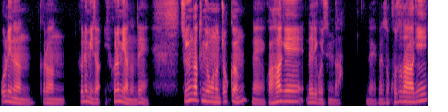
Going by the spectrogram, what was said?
올리는 그런 흐름이, 흐름이었는데 지금 같은 경우는 조금 네, 과하게 내리고 있습니다. 네, 그래서 코스닥이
